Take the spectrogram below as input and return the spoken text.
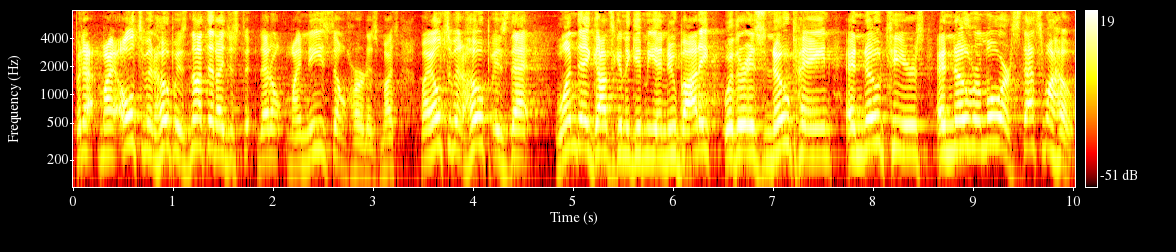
but my ultimate hope is not that I just that don't, my knees don't hurt as much. My ultimate hope is that one day God's going to give me a new body where there is no pain and no tears and no remorse. That's my hope.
